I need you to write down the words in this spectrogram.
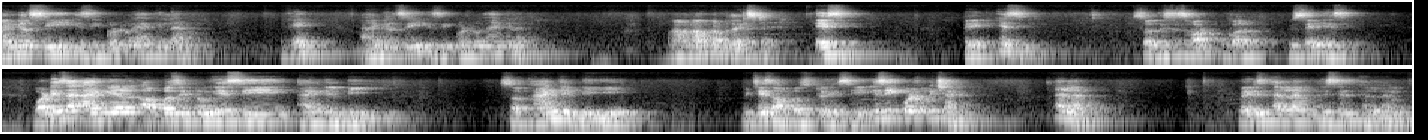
angle C is equal to angle M. Okay? Angle C is equal to angle M. Uh, now come to the next step. AC. Take AC. So this is what you call you say AC. What is the angle opposite to AC? Angle B. So angle B, which is opposite to AC, is equal to which angle? LM. Where is LM? This is LM.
